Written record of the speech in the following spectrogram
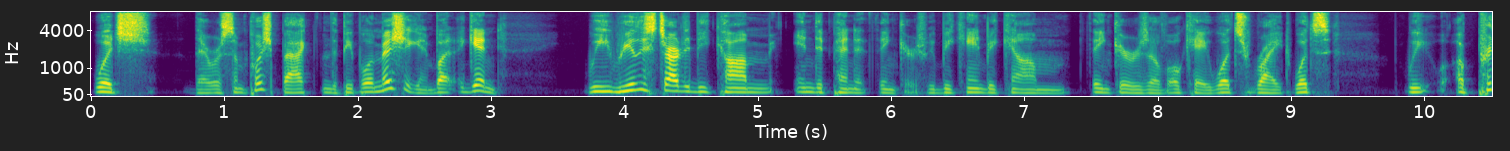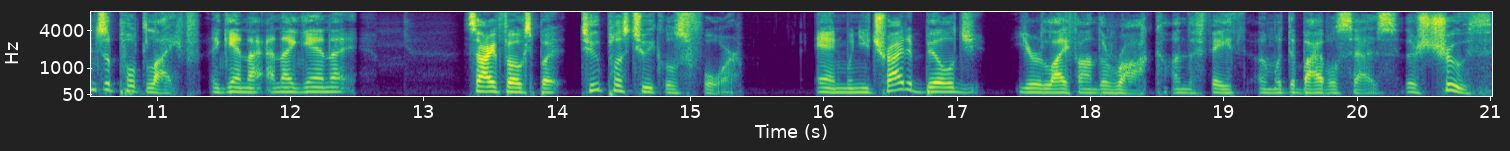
which there was some pushback from the people in Michigan. But again, we really started to become independent thinkers. We became become thinkers of okay, what's right, what's we a principled life again and again I, sorry folks but two plus two equals four and when you try to build your life on the rock on the faith on what the bible says there's truth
